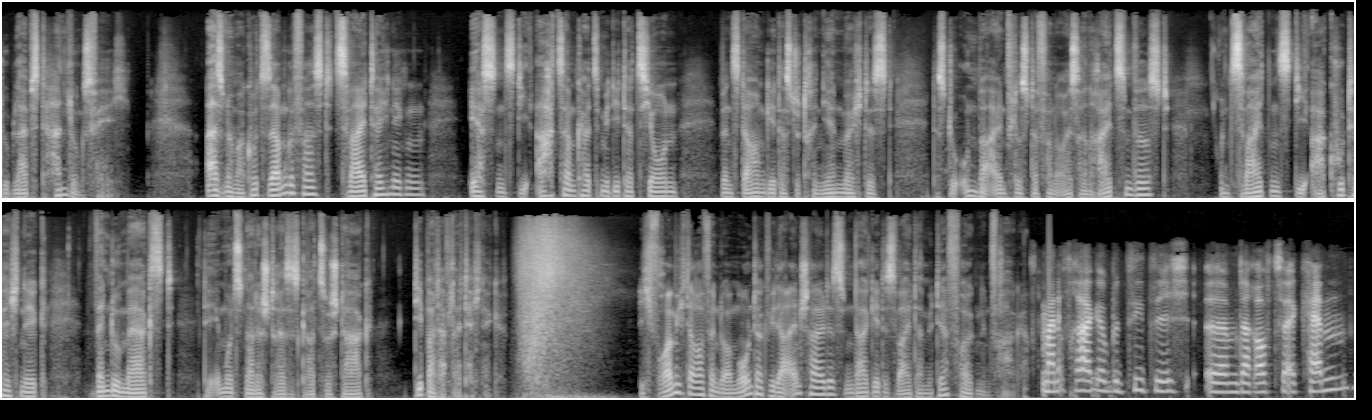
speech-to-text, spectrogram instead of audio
du bleibst handlungsfähig. Also nochmal kurz zusammengefasst, zwei Techniken. Erstens die Achtsamkeitsmeditation, wenn es darum geht, dass du trainieren möchtest, dass du unbeeinflusster von äußeren Reizen wirst. Und zweitens die Akkutechnik, wenn du merkst, der emotionale Stress ist gerade zu stark, die Butterfly-Technik. Ich freue mich darauf, wenn du am Montag wieder einschaltest und da geht es weiter mit der folgenden Frage. Meine Frage bezieht sich ähm, darauf zu erkennen,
